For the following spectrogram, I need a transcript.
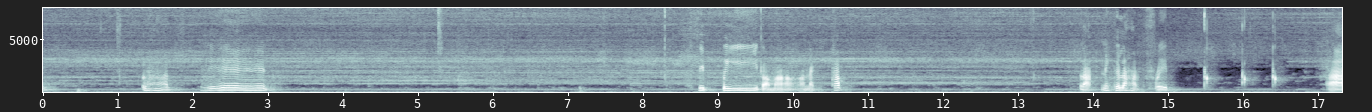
ซ รหัสเฟซสิบปีต่อมานะครับละนี่คือรหัสเฟซอ่า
